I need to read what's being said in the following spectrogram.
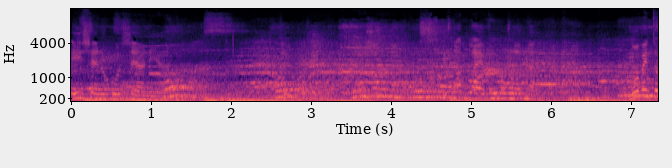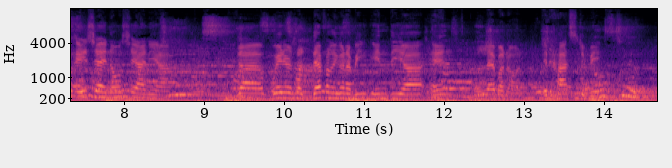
Asia and Oceania. It's not live, it's not live. Moving to Asia and Oceania, the winners are definitely gonna be India and Lebanon. It has to be.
